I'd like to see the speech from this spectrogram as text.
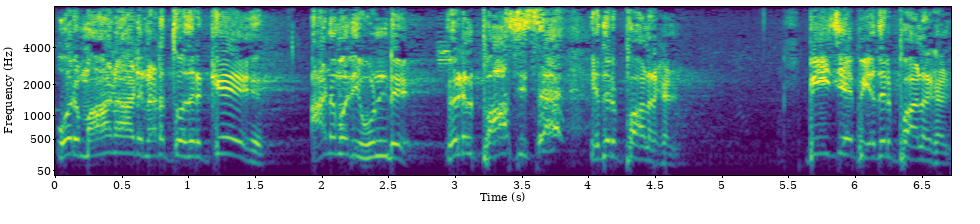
ஒரு மாநாடு நடத்துவதற்கு அனுமதி உண்டு. இவர்கள் பாசிச எதிர்ப்பாளர்கள். பிஜேபி எதிர்ப்பாளர்கள்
